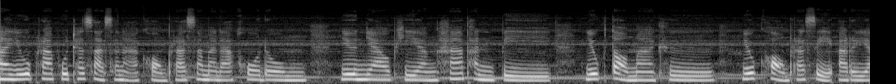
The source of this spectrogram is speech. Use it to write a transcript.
อายุพระพุทธศาสนาของพระสมณโคดม ยืนยาวเพียง 5,000 ปี ยุคต่อมาคือ ยุคของพระศรีอริย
